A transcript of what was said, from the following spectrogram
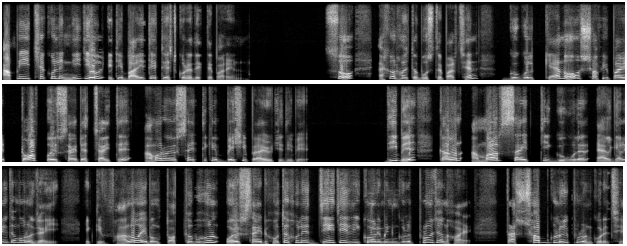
আপনি ইচ্ছা করলে নিজেও এটি বাড়িতে টেস্ট করে দেখতে পারেন। সো এখন হয়তো বুঝতে পারছেন গুগল কেন শপিফাইয়ের টপ ওয়েবসাইটের চাইতে আমার ওয়েবসাইটটিকে বেশি প্রায়োরিটি দিবে? দিবে কারণ আমার সাইটটি গুগলের অ্যালগারিদম অনুযায়ী একটি ভালো এবং তথ্যবহুল ওয়েবসাইট হতে হলে যে যে রিকোয়ারমেন্টগুলো প্রয়োজন হয় তার সবগুলোই পূরণ করেছে।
